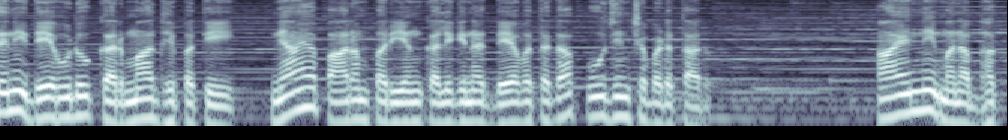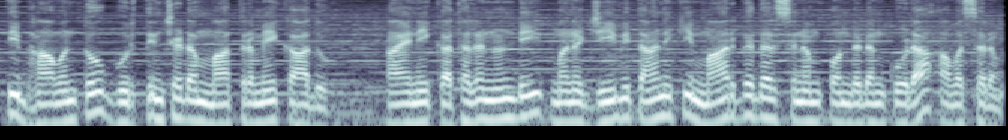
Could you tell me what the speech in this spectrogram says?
శని దేవుడు కర్మాధిపతి న్యాయ పారంపర్యం కలిగిన దేవతగా పూజించబడతారు. ఆయన్ని మన భక్తి భావంతో గుర్తించడం మాత్రమే కాదు ఆయని కథల నుండి మన జీవితానికి మార్గదర్శనం పొందడం కూడా అవసరం.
